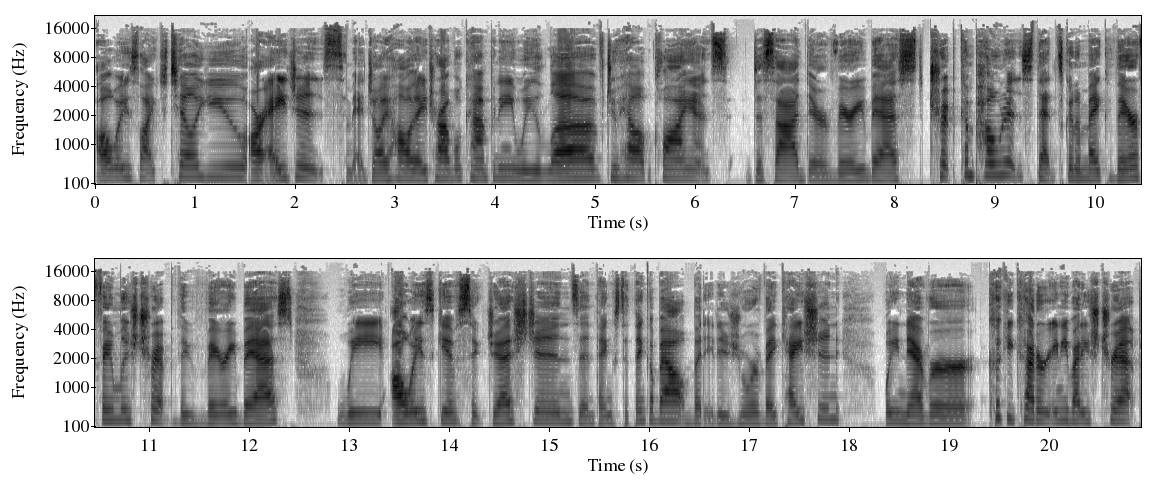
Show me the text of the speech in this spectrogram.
always like to tell you, our agents at Jolly Holiday Travel Company, we love to help clients decide their very best trip components that's going to make their family's trip the very best. We always give suggestions and things to think about, but it is your vacation. We never cookie cutter anybody's trip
